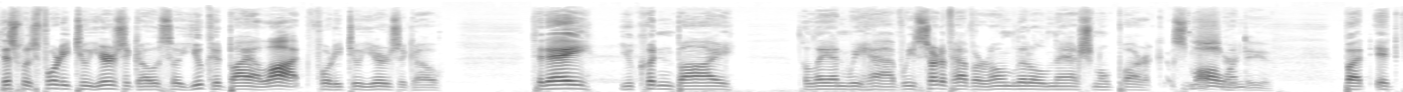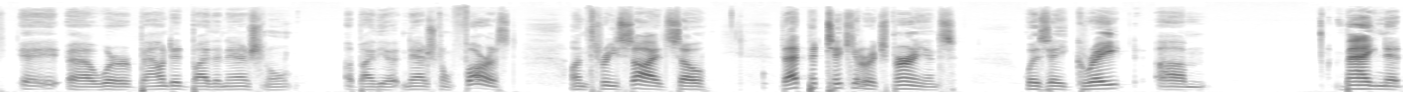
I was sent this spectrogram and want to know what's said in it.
This was 42 years ago, so you could buy a lot 42 years ago. Today, you couldn't buy the land we have. We sort of have our own little national park, a small sure one. Do. But it, it uh, we're bounded by the national uh, by the uh, national forest on three sides. So that particular experience was a great um, magnet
